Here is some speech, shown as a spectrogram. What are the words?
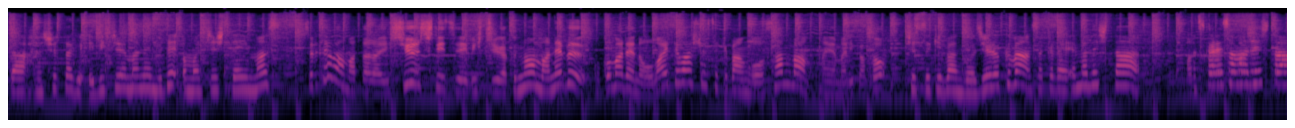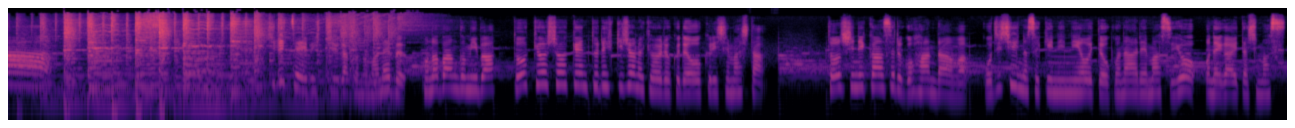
ターハッシュタグエビチューマネブでお待ちしています。それではまた来週私立恵比寿中学のマネ部。ここまでのお相手は出席番号3番真山理香と。出席番号16番桜井エマでした。お疲れ様でした。私立恵比寿中学のマネ部。この番組は東京証券取引所の協力でお送りしました。投資に関するご判断はご自身の責任において行われますようお願いいたします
